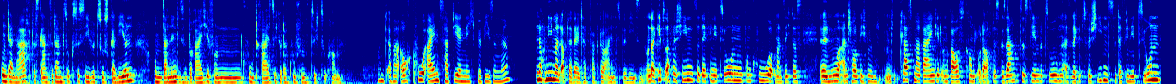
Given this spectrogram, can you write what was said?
und danach das Ganze dann sukzessive zu skalieren, um dann in diese Bereiche von Q30 oder Q50 zu kommen. Und aber auch Q1 habt ihr nicht bewiesen, ne? Noch niemand auf der Welt hat Faktor 1 bewiesen. Und da gibt es auch verschiedenste Definitionen vom Q, ob man sich das äh, nur anschaut, wie viel Plasma reingeht und rauskommt oder auf das Gesamtsystem bezogen. Also da gibt es verschiedenste Definitionen,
